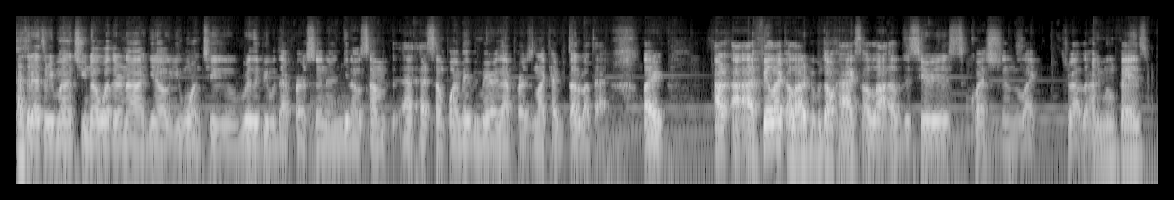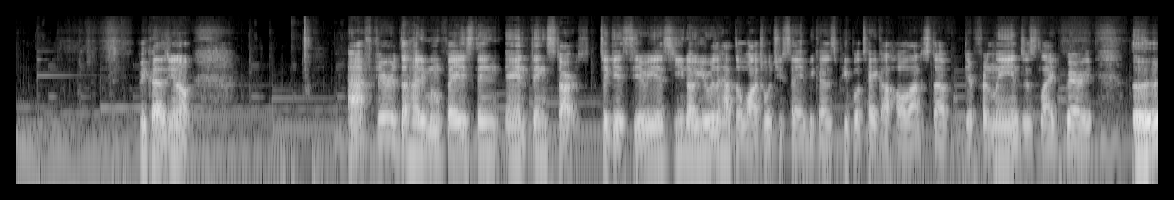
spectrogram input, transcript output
after that three months, you know whether or not you know you want to really be with that person, and you know some at, at some point maybe marry that person. Like, have you thought about that? Like, I, I feel like a lot of people don't ask a lot of the serious questions like throughout the honeymoon phase because you know after the honeymoon phase thing and things start to get serious, you know, you really have to watch what you say because people take a whole lot of stuff differently and just like very uh?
